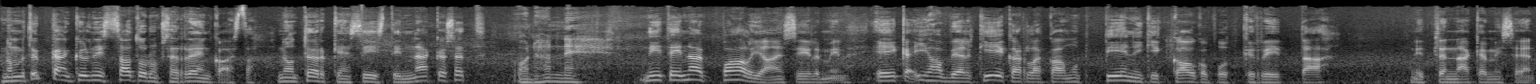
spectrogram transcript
no mä tykkään kyllä niistä Saturnuksen renkaista. Ne on törkeän siistin näköiset. Onhan ne. Niitä ei näy paljain silmin, eikä ihan vielä kiikarillakaan, mutta pienikin kaukoputki riittää niiden näkemiseen.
